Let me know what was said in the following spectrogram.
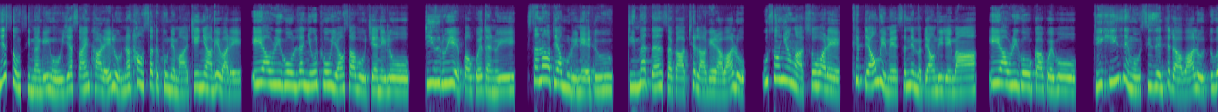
မြစ်ဆုံစီမံကိန်းကိုရပ်ဆိုင်းထားတယ်လို့2011ခုနှစ်မှာကြေညာခဲ့ပါတယ်။ AR ကိုလက်ညှိုးထိုးရောင်းစားဖို့ကြံနေလို့ ပြည်သူတွေရဲ့ပောက်ကွဲတံတွေဆန္ဒပြမှုတွေနဲ့အတူဒီမှတ်တမ်းဇကာဖြစ်လာခဲ့တာပါလို့ဦးစိုးညွန့်ကဆိုရတဲ့ခစ်ပြောင်းပေမဲ့စနစ်မပြောင်းသေးချိန်မှာ AR ကိုကာကွယ်ဖို့ဒီခီးစဉ်ကိုစီစဉ်ဖြစ်တာပါလို့သူက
